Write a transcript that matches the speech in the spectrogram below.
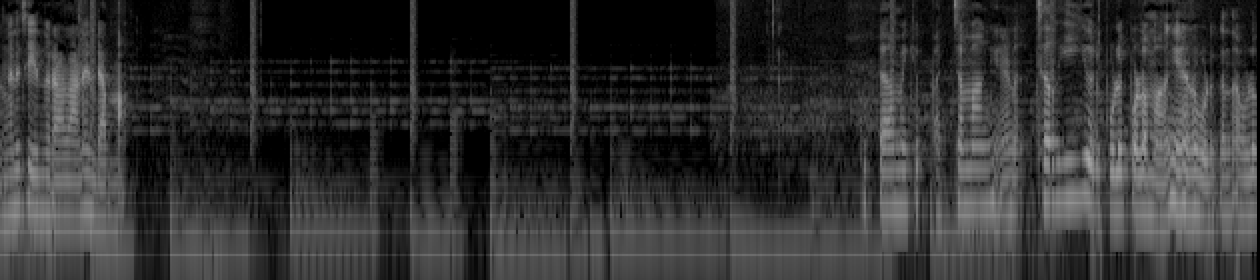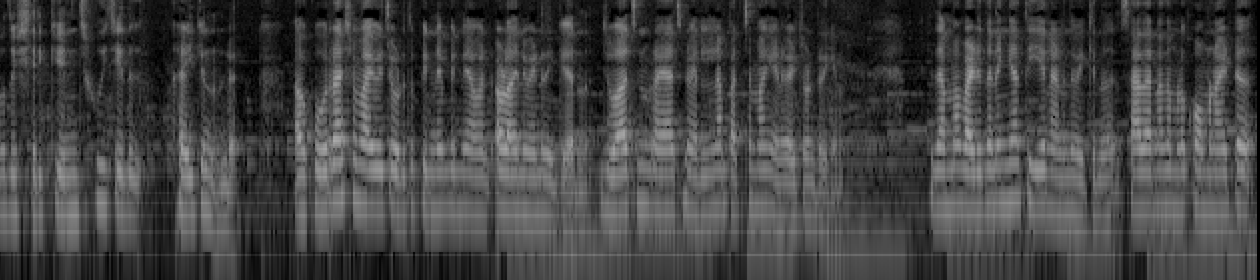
അങ്ങനെ ചെയ്യുന്ന ഒരാളാണ് എന്റെ അമ്മ. കുട്ടാമ്മയ്ക്ക് പച്ചമാങ്ങയാണ് ചെറിയൊരു പുളിപ്പുള്ള മാങ്ങയാണ് കൊടുക്കുന്നത്. അവൾ അത് ശരിക്കും എൻജോയ് ചെയ്ത് കഴിക്കുന്നുണ്ട്. അവൾക്ക് ഒരു പ്രാവശ്യം വായി വെച്ച് കൊടുത്ത് പിന്നെ പിന്നെ അവൻ അവൾ അതിന് വേണ്ടി നിൽക്കുമായിരുന്നു ജുവാച്ചനും പ്രയാച്ചനും എല്ലാം പച്ചമാങ്ങയാണ് കഴിച്ചുകൊണ്ടിരിക്കുന്നത്. ഇതമ്മ വഴുതനങ്ങ തീയലാണെന്ന് വെക്കുന്നത്. സാധാരണ നമ്മൾ കോമൺ ആയിട്ട്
